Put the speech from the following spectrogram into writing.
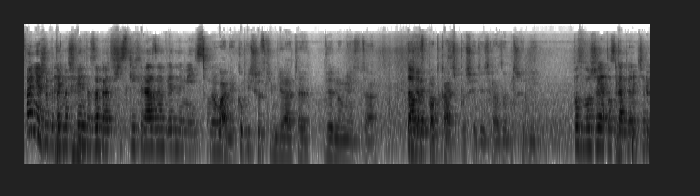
Fajnie, żeby tak na święta zebrać wszystkich razem w jednym miejscu. Dokładnie, kupić wszystkim bilety w jedno miejsce, Dobry się spotkać, posiedzieć razem trzy dni. Pozwól, że ja to zgapię od Ciebie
